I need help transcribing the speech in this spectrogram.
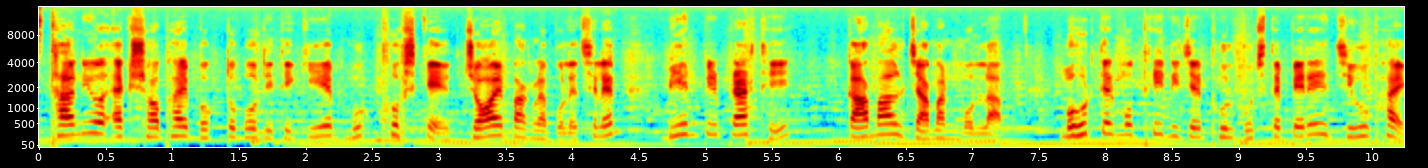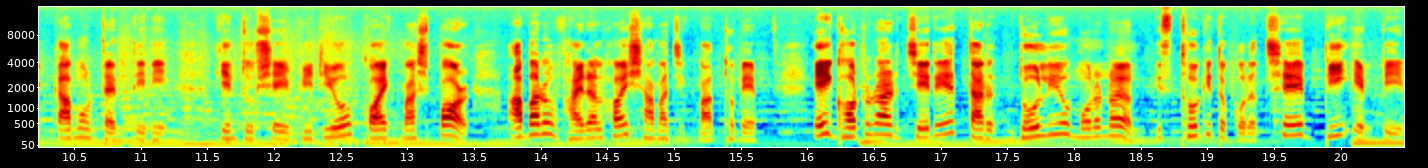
স্থানীয় এক সভায় বক্তব্য দিতে গিয়ে মুখ ফসকে জয় বাংলা বলেছিলেন বিএনপির প্রার্থী কামাল জামান মোল্লা। মুহূর্তের মধ্যেই নিজের ভুল বুঝতে পেরে জিউভায় কামড় দেন তিনি। কিন্তু সেই ভিডিও কয়েক মাস পর আবারও ভাইরাল হয় সামাজিক মাধ্যমে। এই ঘটনার জেরে তার দলীয় মনোনয়ন স্থগিত করেছে বিএনপি।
